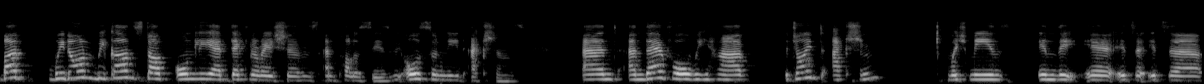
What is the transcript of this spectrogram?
But we don't, we can't stop only at declarations and policies. We also need actions. And, and therefore we have the joint action, which means in the, uh, it's, a, it's, a,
